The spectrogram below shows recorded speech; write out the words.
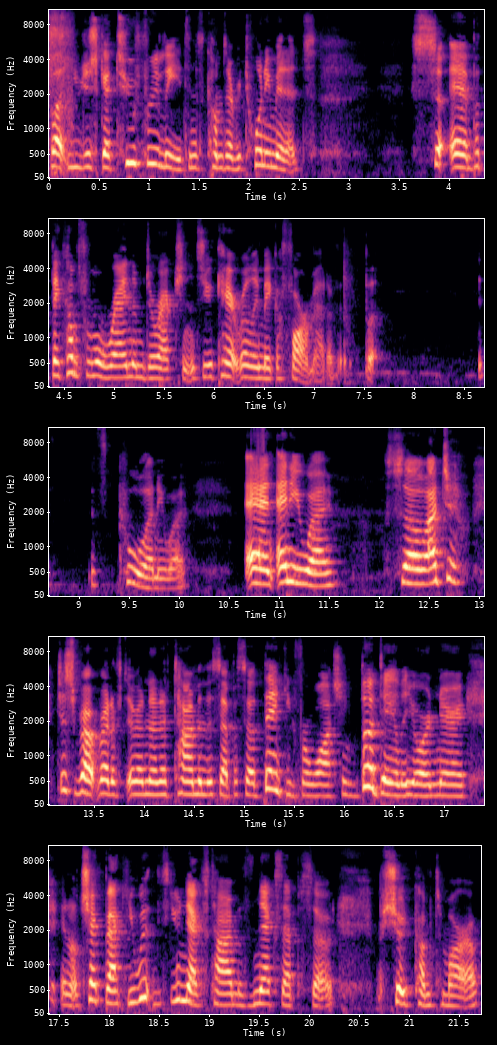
But you just get two free leads, and it comes every 20 minutes. So, and, but they come from a random direction, so you can't really make a farm out of it. But it, it's cool anyway. And anyway, so I ju- just about run out of time in this episode. Thank you for watching The Daily Ordinary, and I'll check back you with you next time the next episode. Should come tomorrow.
